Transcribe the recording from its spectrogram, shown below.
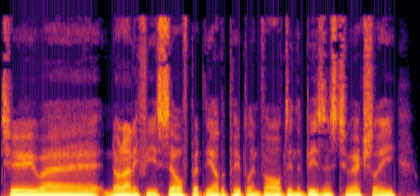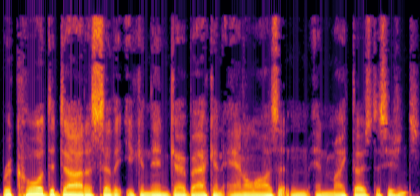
to uh, not only for yourself but the other people involved in the business to actually record the data so that you can then go back and analyze it and, and make those decisions?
